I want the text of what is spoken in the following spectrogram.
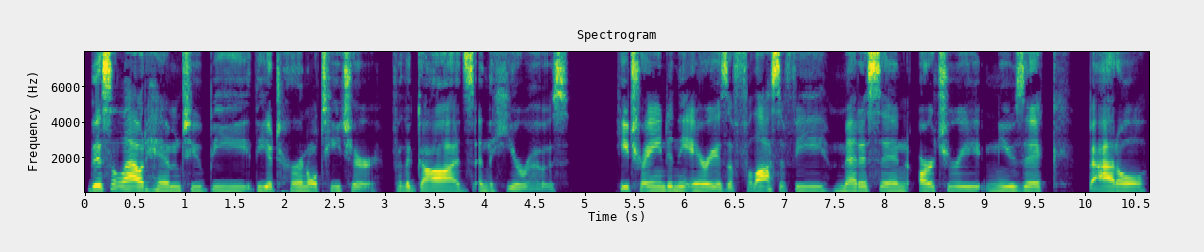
This allowed him to be the eternal teacher for the gods and the heroes. He trained in the areas of philosophy, medicine, archery, music, battle,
